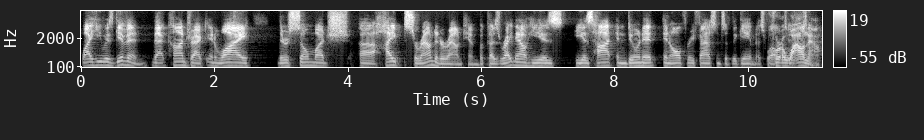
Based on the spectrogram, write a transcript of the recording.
why he was given that contract and why there's so much uh, hype surrounded around him because right now he is he is hot and doing it in all three facets of the game as well for a too, while now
